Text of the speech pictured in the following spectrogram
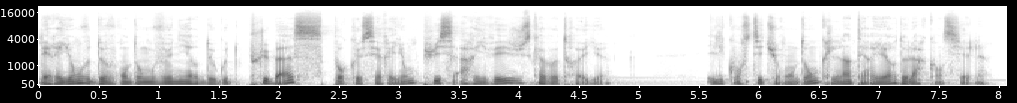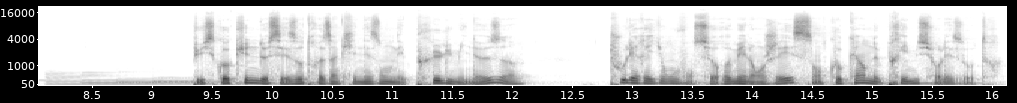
Les rayons devront donc venir de gouttes plus basses pour que ces rayons puissent arriver jusqu'à votre œil. Ils constitueront donc l'intérieur de l'arc-en-ciel. Puisqu'aucune de ces autres inclinaisons n'est plus lumineuse, tous les rayons vont se remélanger sans qu'aucun ne prime sur les autres,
